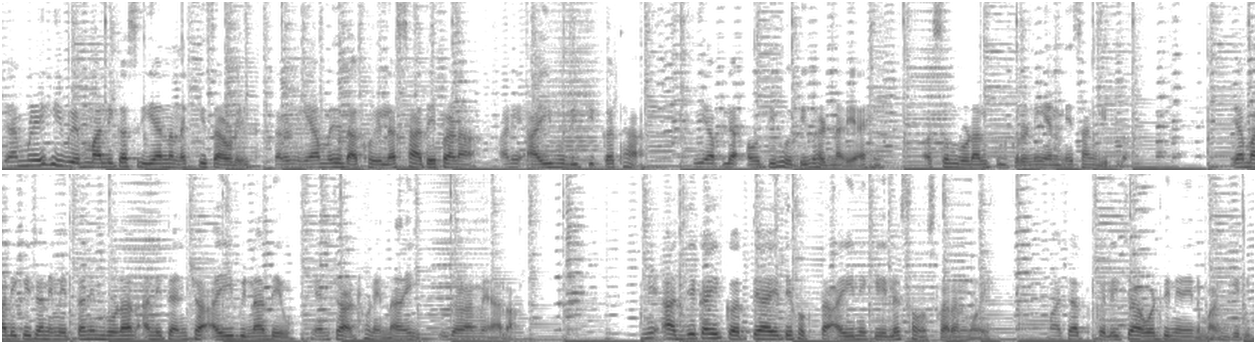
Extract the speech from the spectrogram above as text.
त्यामुळे ही वेब मालिका स्त्रियांना नक्कीच आवडेल कारण यामध्ये दाखवलेला साधेपणा आणि आई मुलीची कथा ही आपल्या अवतीभोवती घडणारी आहे असं मृणाल कुलकर्णी यांनी सांगितलं. या मालिकेच्या निमित्ताने मृणाल आणि त्यांच्या आई बिनादेव यांच्या आठवणींनाही उजाळा मिळाला. मी आज जे काही करते आहे ते फक्त आईने केलेल्या संस्कारांमुळे. माझ्यात कलेची आवड तिने निर्माण केली.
